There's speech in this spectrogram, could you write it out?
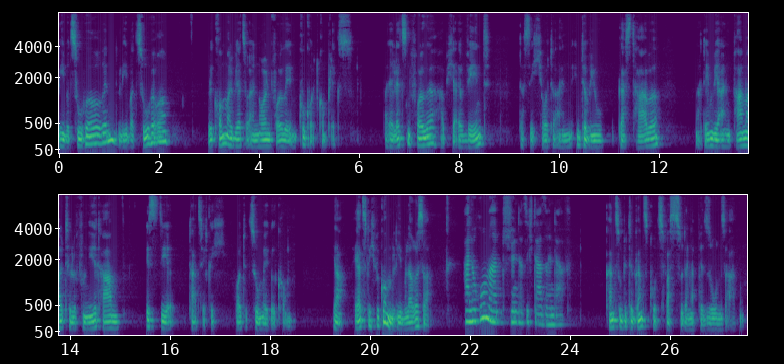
Liebe Zuhörerin, lieber Zuhörer, willkommen mal wieder zu einer neuen Folge im Kuckold-Komplex. Bei der letzten Folge habe ich ja erwähnt, dass ich heute einen Interviewgast habe. Nachdem wir ein paar Mal telefoniert haben, ist sie tatsächlich heute zu mir gekommen. Ja, herzlich willkommen, liebe Larissa. Hallo Roman, schön, dass ich da sein darf. Kannst du bitte ganz kurz was zu deiner Person sagen?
